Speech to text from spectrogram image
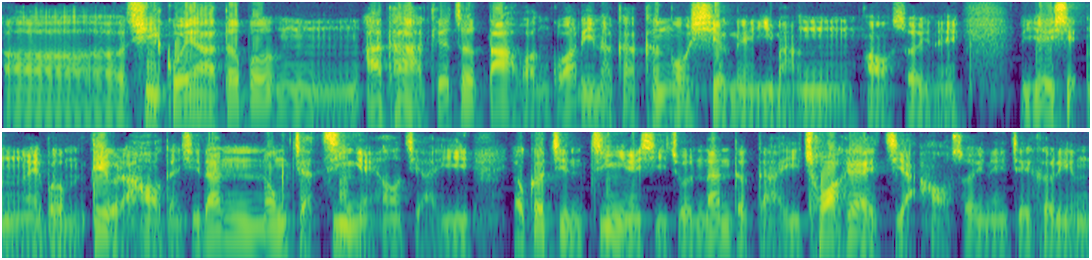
呃，刺瓜啊，都无黄啊，它叫做大黄瓜。你若甲看我色呢，伊嘛黄吼，所以呢，伊迄是黄诶，无毋对啦吼。但是咱拢食甜诶吼，食伊要搁真甜诶时阵，咱着甲伊撮起来食吼。所以呢，这可能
